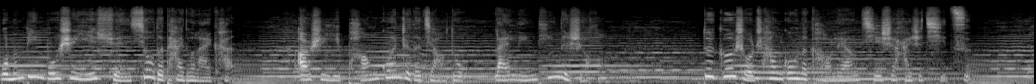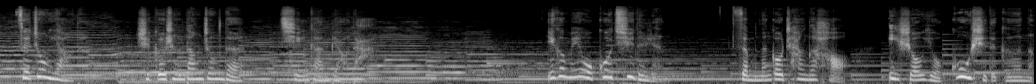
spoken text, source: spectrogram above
我们并不是以选秀的态度来看，而是以旁观者的角度来聆听的时候，对歌手唱功的考量其实还是其次。最重要的是歌声当中的情感表达。一个没有过去的人，怎么能够唱得好一首有故事的歌呢？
